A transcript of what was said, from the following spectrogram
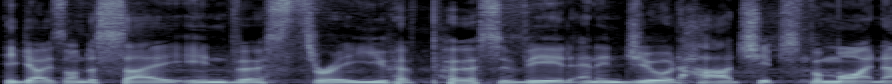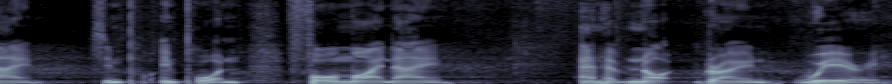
He goes on to say in verse 3 You have persevered and endured hardships for my name. It's important, for my name, and have not grown weary.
